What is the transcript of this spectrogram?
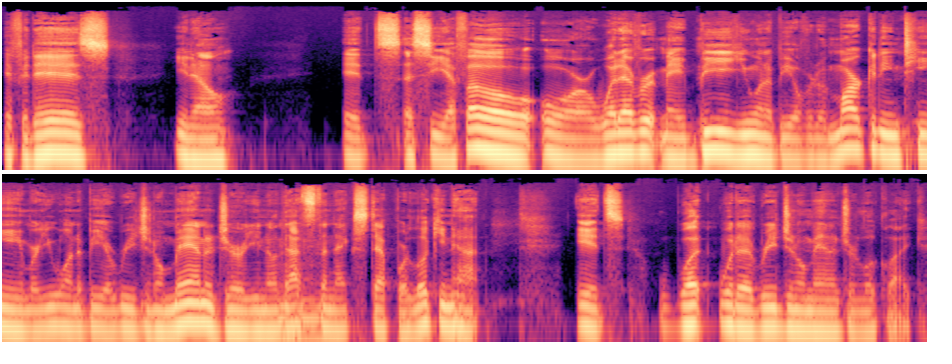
If it is, you know, it's a CFO or whatever it may be, you want to be over to a marketing team or you want to be a regional manager, you know, that's mm-hmm. the next step we're looking at. It's what would a regional manager look like?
